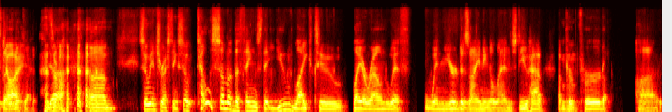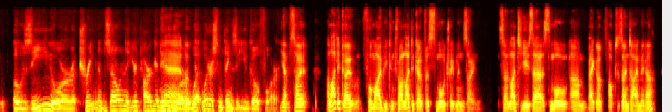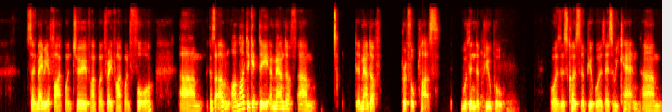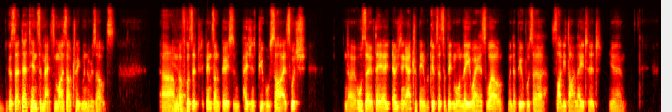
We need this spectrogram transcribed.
study. Look at it. That's yeah. right. um, so interesting. So tell us some of the things that you like to play around with when you're designing a lens. Do you have a mm-hmm. Uh, OZ or a treatment zone that you're targeting, yeah, or look, what? What are some things that you go for? Yep. So I like to go for my myopia control. I like to go for a small treatment zone. So I like to use a small um, bag of optic zone diameter. So maybe a 5.2, 5.3, 5.4, um, because I, I like to get the amount of um, the amount of peripheral plus within the pupil. Mm-hmm. Or as close to the pupil as, as we can, um, because that, that tends to maximize our treatment results. Um, yeah. Of course, it depends on the person, patient's pupil size, which you know, also if they're using atropine, it gives us a bit more leeway as well when the pupils are slightly dilated. Yeah.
